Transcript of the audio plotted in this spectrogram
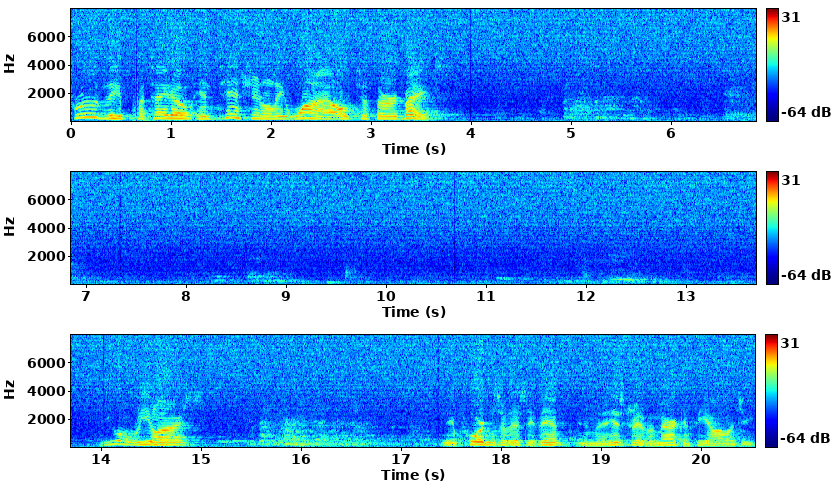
threw the potato intentionally wild to third base. Do you all realize the importance of this event in the history of American theology?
